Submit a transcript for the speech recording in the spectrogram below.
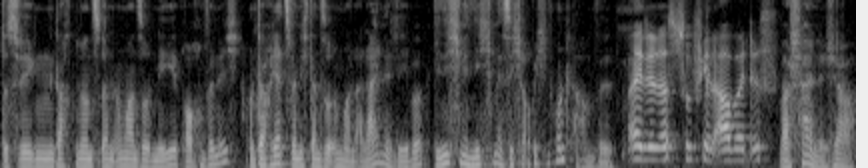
Deswegen dachten wir uns dann irgendwann so, nee, brauchen wir nicht. Und auch jetzt, wenn ich dann so irgendwann alleine lebe, bin ich mir nicht mehr sicher, ob ich einen Hund haben will. Weil dir das zu viel Arbeit ist. Wahrscheinlich, ja.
